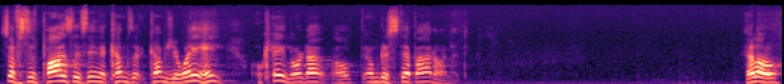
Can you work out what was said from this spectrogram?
So if it's a positive thing that comes that comes your way, hey, okay, Lord, i am going to step out on it. Hello.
